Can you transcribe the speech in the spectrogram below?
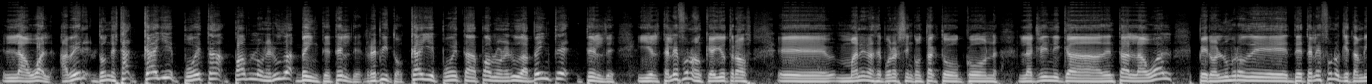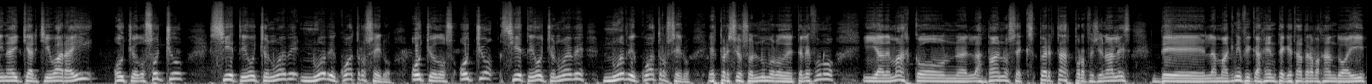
La UAL. A ver, ¿dónde está? Calle Poeta Pablo Neruda 20, Telde. Repito, calle Poeta Pablo Neruda 20, Telde. Y el teléfono, aunque hay otras maneras de ponerse en contacto con la Clínica Dental La UAL, pero el número de, de teléfono que también hay que archivar ahí, 828-789-940. 828-789-940. Es precioso el número de teléfono y además con las manos expertas profesionales de la magnífica gente que está trabajando ahí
